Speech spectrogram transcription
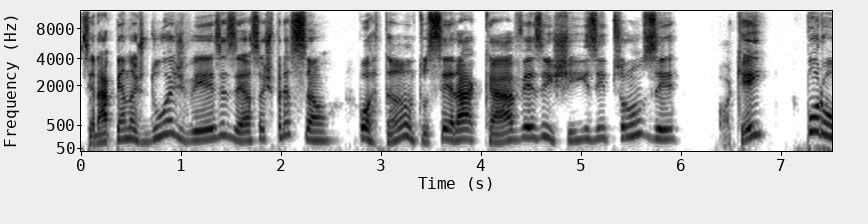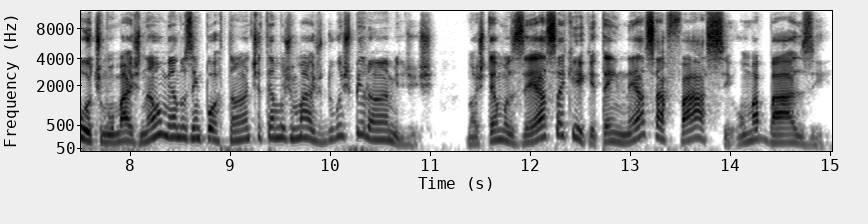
Será apenas duas vezes essa expressão. Portanto, será k vezes x, y, z, ok? Por último, mas não menos importante, temos mais duas pirâmides. Nós temos essa aqui, que tem nessa face uma base.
